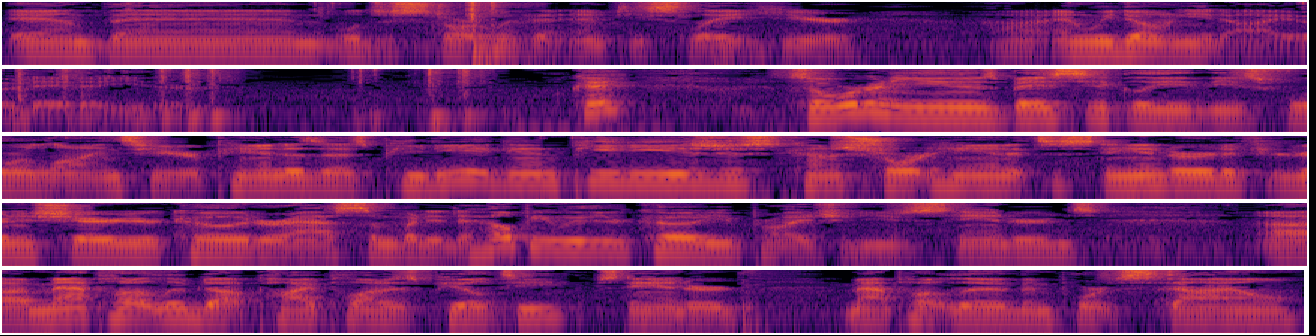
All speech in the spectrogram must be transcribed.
and then we'll just start with an empty slate here. Uh, and we don't need IO data either. Okay, so we're going to use basically these four lines here. Pandas as PD. Again, PD is just kind of shorthand. It's a standard. If you're going to share your code or ask somebody to help you with your code, you probably should use standards. Uh, matplotlib.pyplot is PLT, standard. Matplotlib import style.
